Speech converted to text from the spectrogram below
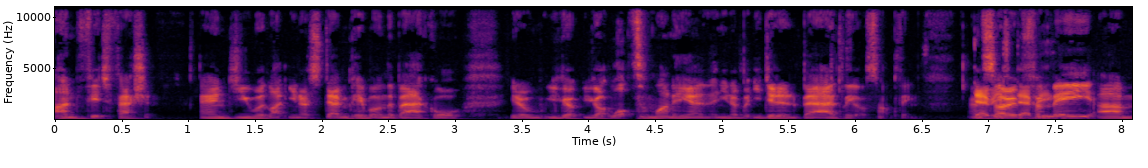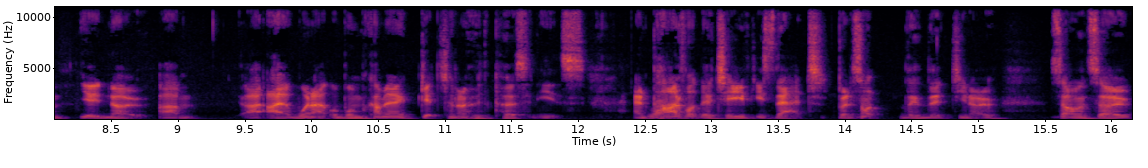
unfit fashion? And you were like, you know, stabbing people in the back, or you know, you got you got lots of money, and you know, but you did it badly or something. And so stabby. for me, um, yeah, no, um, I, I when I when we come in, I get to know who the person is, and Right. part of what they achieved is that, but it's not that, you know, so and so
